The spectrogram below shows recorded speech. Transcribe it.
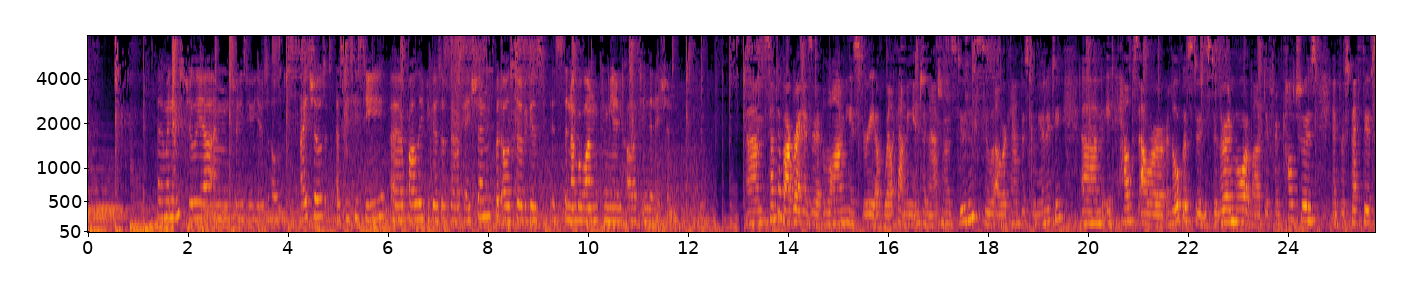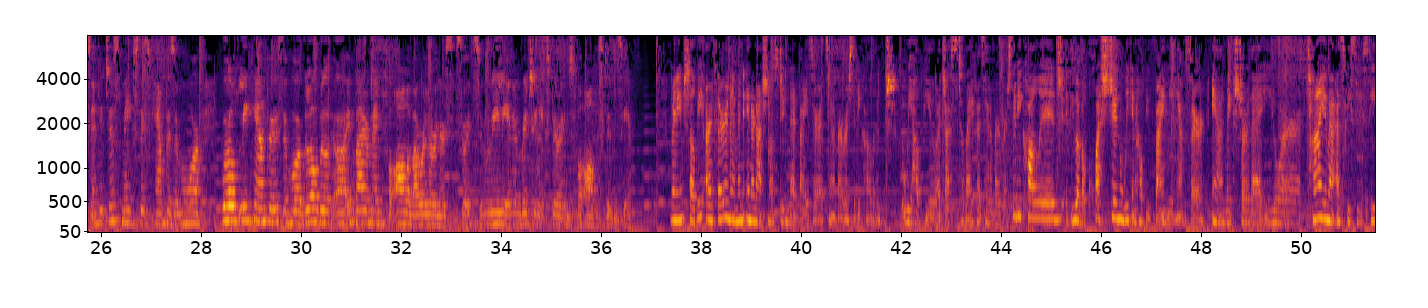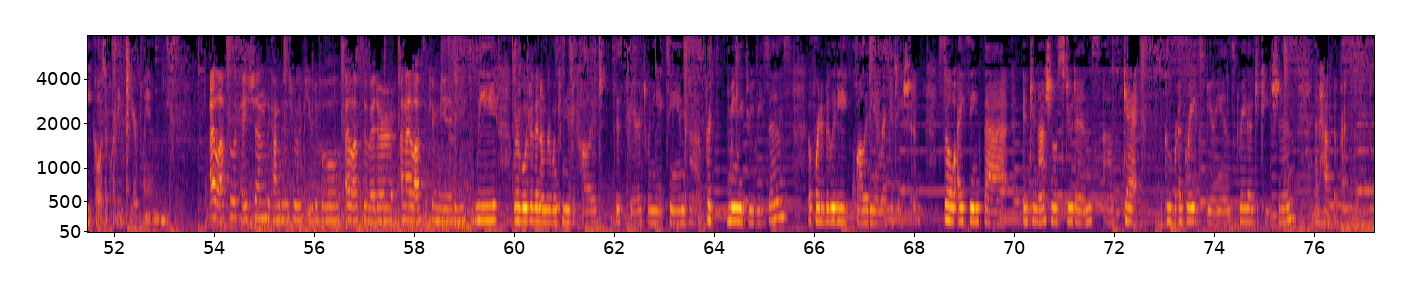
Uh, my name is Julia. I'm 22 years old. I chose SBCC uh, partly because of the location, but also because it's the number one community college in the nation. Um, Santa Barbara has a long history of welcoming international students to our campus community. Um, it helps our local students to learn more about different cultures and perspectives, and it just makes this campus a more worldly campus, a more global uh, environment for all of our learners. So it's really an enriching experience for all the students here. My name's Shelby Arthur and I'm an international student advisor at Santa Barbara City College. We help you adjust to life at Santa Barbara City College. If you have a question, we can help you find the answer and make sure that your time at SBCC goes according to your plans. I love the location. The campus is really beautiful. I love the weather and I love the community. We were voted the number one community college this year, 2018, uh, for mainly three reasons. Affordability, quality, and reputation. So I think that international students um, get a great experience, great education and half the price.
